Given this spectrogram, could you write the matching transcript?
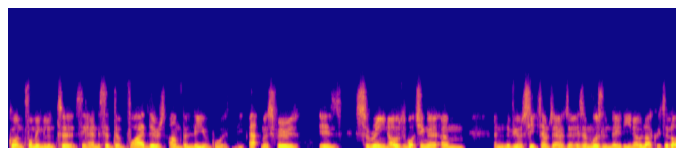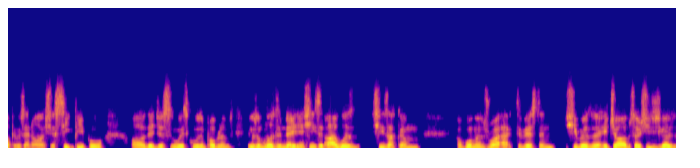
gone from England to think, and they said the vibe there is unbelievable. The atmosphere is is serene. I was watching a um an interview on Sikh Times. As a Muslim lady, you know, like it's a lot of people saying, "Oh, it's just Sikh people. Oh, they're just always causing problems." It was a Muslim lady, and she said, "I was." She's like um a woman's right activist, and she wears a hijab. So she, she goes,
